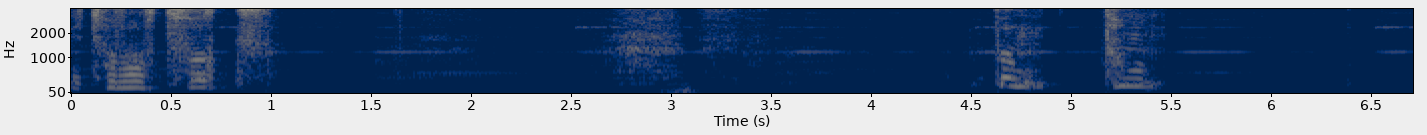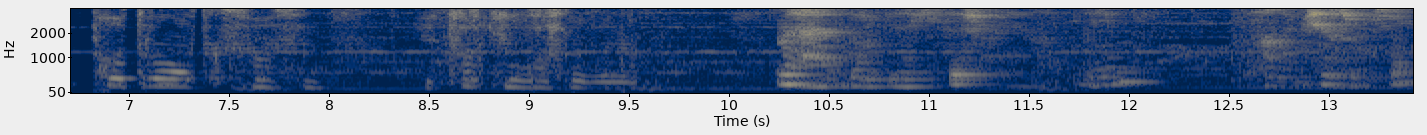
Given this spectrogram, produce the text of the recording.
Yeter artık. Tamam, tamam. Patron artık sensin. Yeter ki uğraşma. Eh, Dur bir dakika şuraya zıplayayım. Sana bir şey soracağım.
